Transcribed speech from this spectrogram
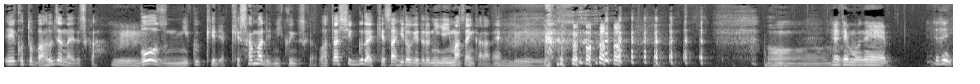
ええ言葉あるじゃないですか、うん。坊主に肉蹴りゃ今朝まで憎いんですから。私ぐらい今朝広げてる人間いませんからね、うん。いやでもね要するに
